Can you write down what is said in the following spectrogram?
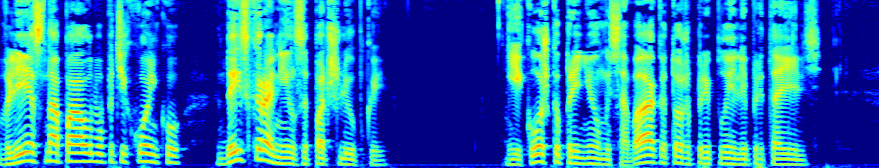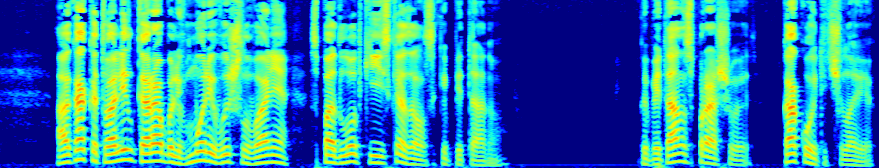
Влез на палубу потихоньку, да и схоронился под шлюпкой. И кошка при нем, и собака тоже приплыли, притаились. А как отвалил корабль в море, вышел Ваня с подлодки и сказался капитану. Капитан спрашивает, какой ты человек?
